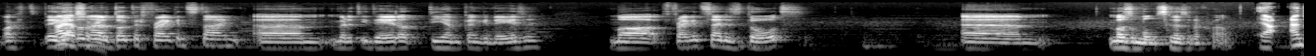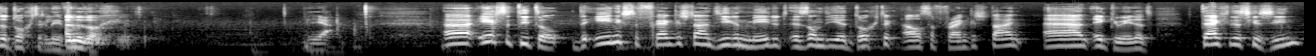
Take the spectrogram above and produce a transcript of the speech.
wacht. Hij Ah, ja, gaat dan sorry. naar Dr. Frankenstein ehm, met het idee dat die hem kan genezen. Maar Frankenstein is dood. Ehm, maar zijn monster is er nog wel. Ja, en de dochter leeft En de dochter leeft. Ja. Eh, eerste titel. De enigste Frankenstein die hierin meedoet is dan die dochter Elsa Frankenstein. En ik weet het, technisch gezien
